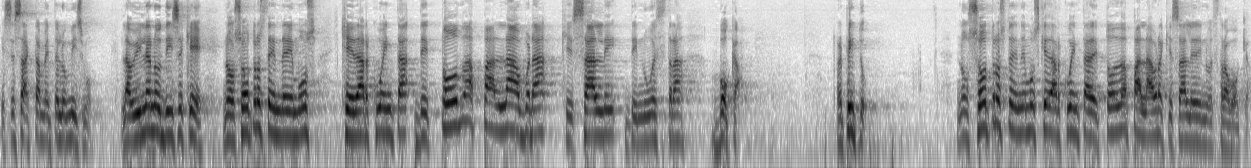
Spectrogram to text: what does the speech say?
Es exactamente lo mismo. La Biblia nos dice que nosotros tendremos que dar cuenta de toda palabra que sale de nuestra boca. Repito, nosotros tenemos que dar cuenta de toda palabra que sale de nuestra boca.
